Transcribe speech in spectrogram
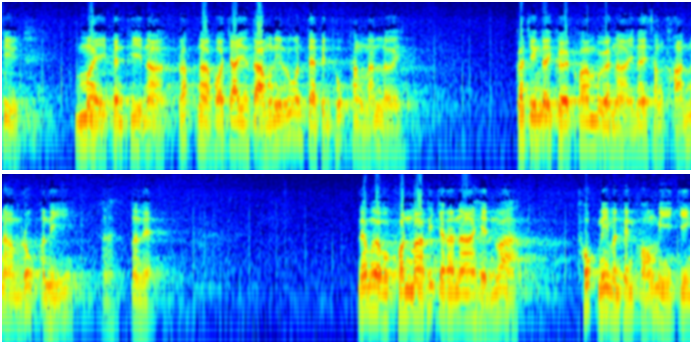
ที่ไม่เป็นที่น่ารักน่าพอใจต่างๆมันนี้ล้วนแต่เป็นทุกข์ทั้งนั้นเลย ก็จึงได้เกิดความเบื่อหน่ายในสังขารนนามรูปอันนี้นั่นแหละ แล้วเมื่อบุคคลมาพิจารณาเห็นว่า ทุกนี้มันเป็นของมีจริง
